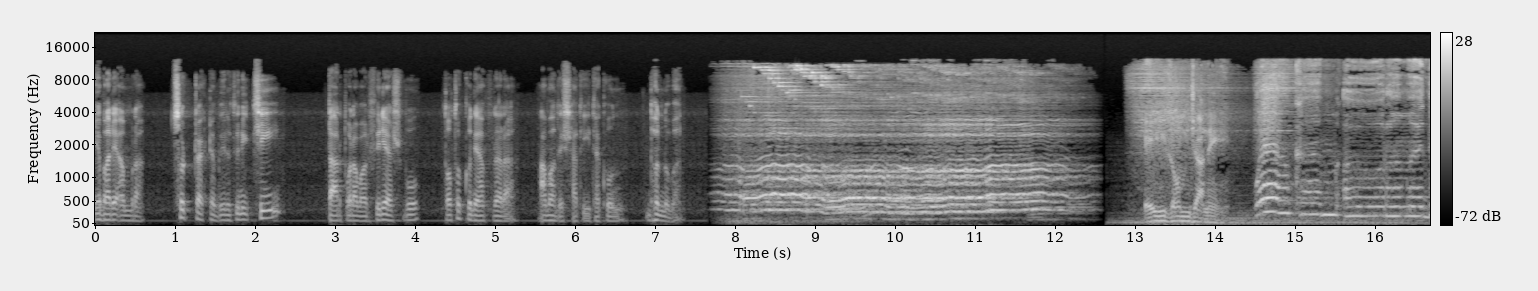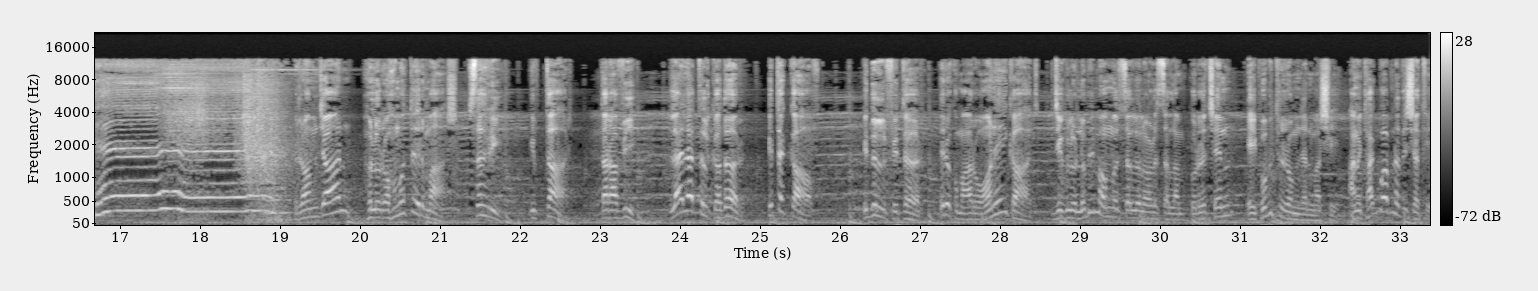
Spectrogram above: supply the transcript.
এবারে আমরা ছোট্ট একটা বিরতি নিচ্ছি, তারপর আবার ফিরে আসব। ততক্ষণে আপনারা আমাদের সাথেই থাকুন। ধন্যবাদ। রমজানে. রমজান হলো রহমতের মাস সাহরি ইফতার তারাবি লাইলাতুল কদর ইতকাফ ঈদুল ফিতর এরকম আরও অনেক কাজ যেগুলো নবী মোহাম্মদ সাল্লা সাল্লাম করেছেন এই পবিত্র রমজান মাসে। আমি থাকব আপনাদের সাথে।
